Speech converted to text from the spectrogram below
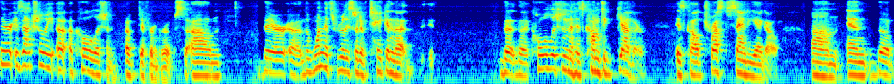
There is actually a, a coalition of different groups. Um, there, uh, the one that's really sort of taken that the the coalition that has come together is called Trust San Diego, um, and the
